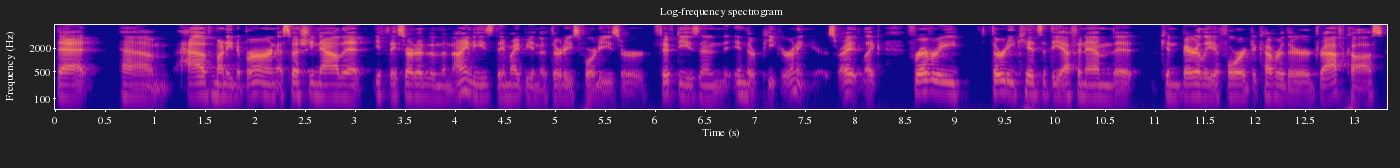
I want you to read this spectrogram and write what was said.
that um, have money to burn, especially now that if they started in the 90s, they might be in their 30s, 40s, or 50s and in their peak earning years, right? Like for every 30 kids at the FNM that can barely afford to cover their draft costs,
